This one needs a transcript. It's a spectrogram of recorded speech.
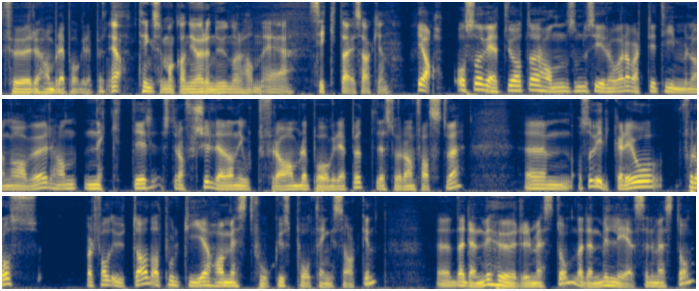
før han ble pågrepet. Ja, Ting som man kan gjøre nå når han er sikta i saken. Ja, og så vet vi jo at han som du sier Håvard, har vært i timelange avhør. Han nekter straffskyld, det har han gjort fra han ble pågrepet, det står han fast ved. Um, og så virker det jo for oss, i hvert fall utad, at politiet har mest fokus på Tengs-saken. Uh, det er den vi hører mest om, det er den vi leser mest om.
